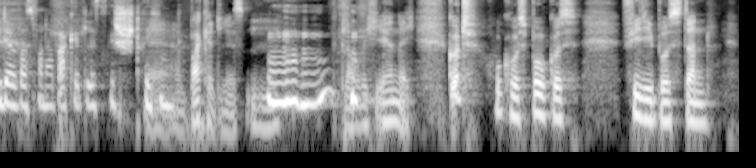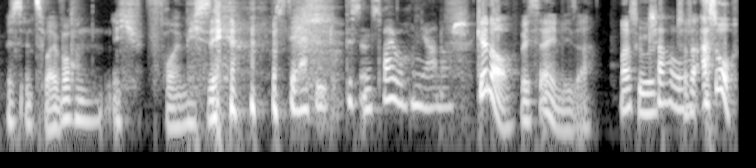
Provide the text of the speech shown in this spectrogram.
Wieder was von der Bucketlist gestrichen. Äh, Bucketlist. Mhm. Mhm. Glaube ich eher nicht. Gut, Hokus Pokus, Fidibus, dann bis in zwei Wochen. Ich freue mich sehr. Sehr gut. Bis in zwei Wochen, Janosch. genau, bis dahin, Lisa. Mach's gut. Ciao. Ach so,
